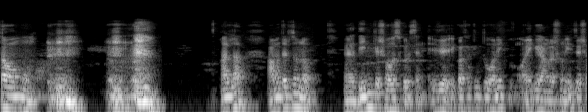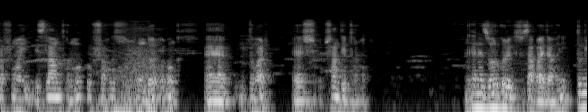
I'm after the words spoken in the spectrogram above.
তাওয়াম্মুম আল্লাহ আমাদের জন্য দিনকে সহজ করেছেন। এই যে, এই কথা কিন্তু অনেক, অনেকে আমরা শুনি যে, সবসময় ইসলাম ধর্ম খুব সহজ, সুন্দর এবং তোমার শান্তির ধর্ম। এখানে জোর করে কিছু চাপাই দেওয়া হয়নি। তুমি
